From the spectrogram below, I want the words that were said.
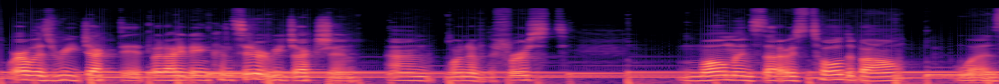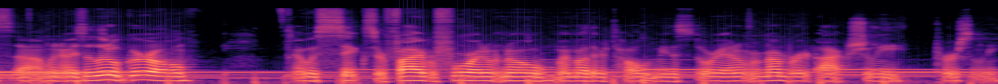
where I was rejected, but I didn't consider it rejection. And one of the first moments that I was told about was uh, when I was a little girl. I was six or five or four, I don't know. My mother told me the story. I don't remember it actually personally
